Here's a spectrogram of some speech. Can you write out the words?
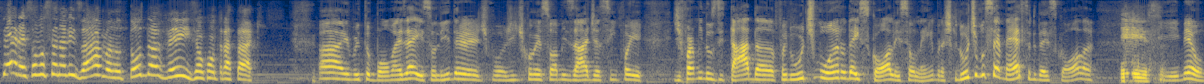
sério, é só você analisar, mano. Toda vez é um contra-ataque. Ai, muito bom. Mas é isso, o líder, tipo, a gente começou a amizade assim, foi de forma inusitada, foi no último ano da escola, isso eu lembro, acho que no último semestre da escola. Isso. E, meu,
